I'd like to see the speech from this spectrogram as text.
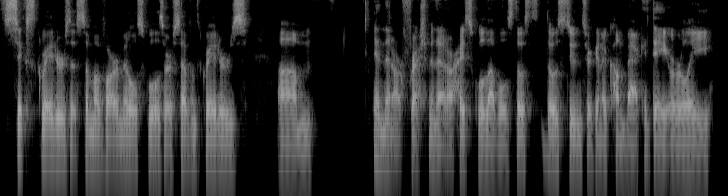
sixth graders at some of our middle schools, our seventh graders, um, and then our freshmen at our high school levels, those those students are going to come back a day early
